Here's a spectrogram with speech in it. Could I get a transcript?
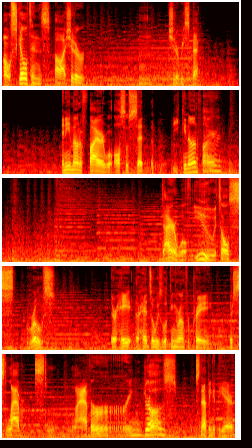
Oh, skeletons. Oh, I should have... Should have respect. Any amount of fire will also set the beacon on fire? Direwolf. Ew, it's all gross. Their, ha their head's always looking around for prey. Their slaver... slavering jaws? Snapping at the air.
